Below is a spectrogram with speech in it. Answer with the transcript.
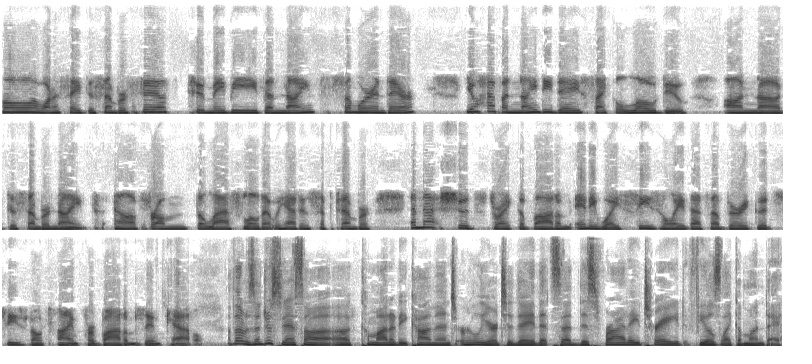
oh, I want to say December 5th to maybe the 9th, somewhere in there, you'll have a 90 day cycle low due on uh, December 9th uh, from the last low that we had in September. And that should strike a bottom anyway. Seasonally, that's a very good seasonal time for bottoms in cattle. I thought it was interesting. I saw a commodity comment earlier today that said this Friday trade feels like a Monday.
